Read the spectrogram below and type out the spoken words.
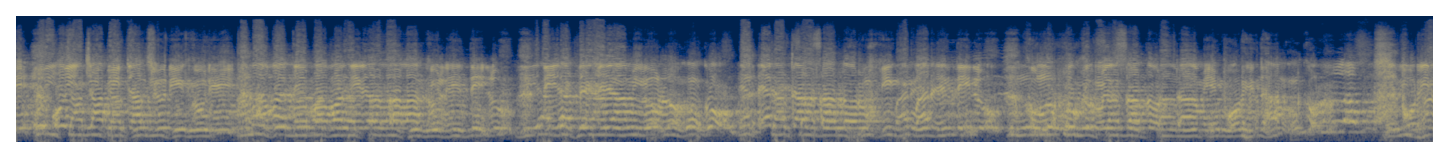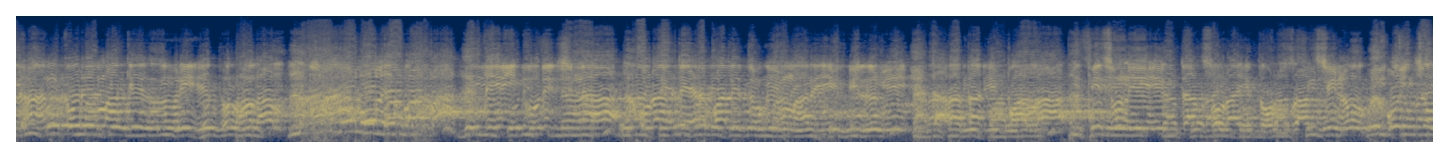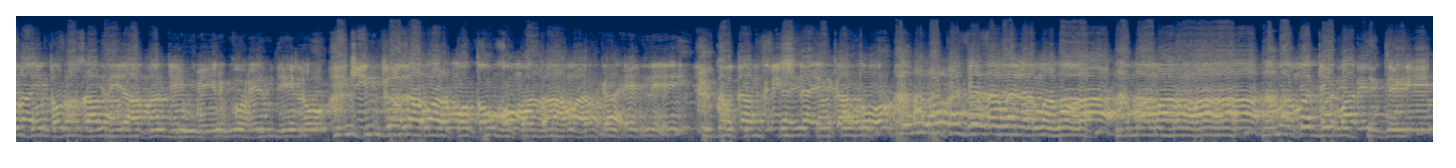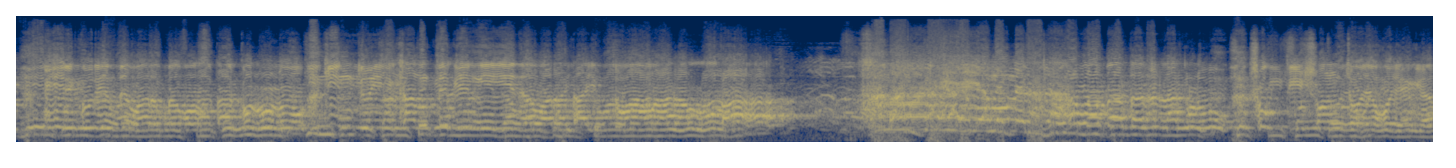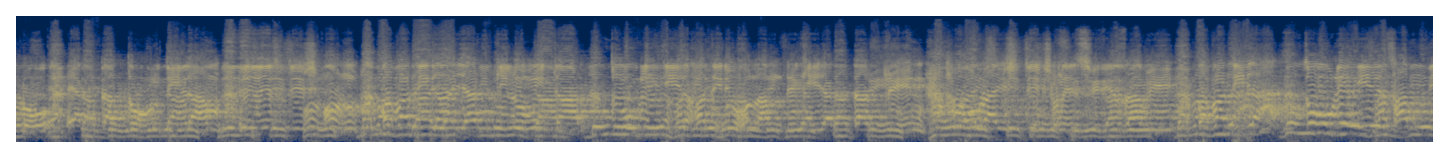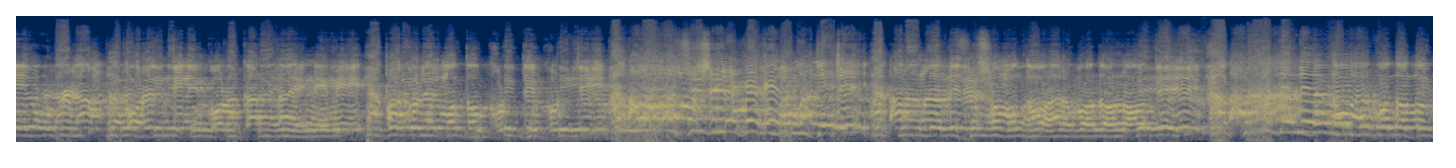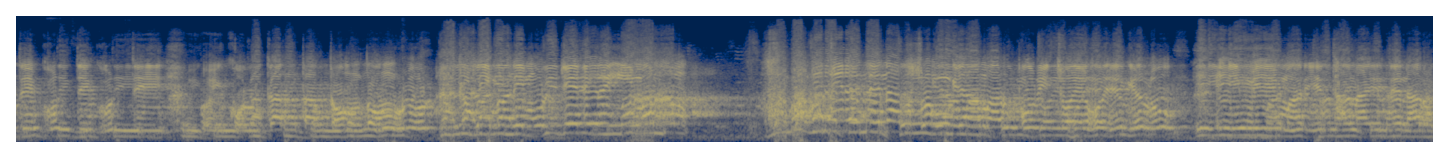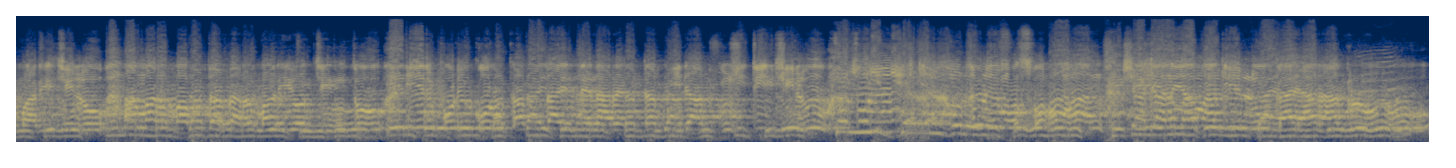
ওই চাবিটা চুরি করে আমাদের বাবা দিরা তালা খুলে দিল। দিয়া থেকে আমি উলঙ্গ একটা চাদর মারে দিল। কোন রকমের চাদরটা আমি পরিধান করলাম। পরিধান করে মাকে জড়িয়ে ধরলাম বলে বাবা দেরি করিস না। ওরা টের পালে তোকে মারি ফেলবে। তাড়াতাড়ি পালা। পিছনে একটা চড়াই দরজা ছিল। ওই চড়াই দরজা দিয়ে আমাকে বের করে দিল। কিন্তু যাওয়ার মতো ক্ষমতা আমার গায়ে নেই। ক্ষুদা তৃষ্ণায় কাতর। আমাকে জানালাম আল্লাহ আমার আমাকে বাড়ির থেকে বের করে দেওয়ার ব্যবস্থা করল। কিন্তু এখান থেকে নিয়ে যাওয়ার দায়িত্ব আমার আল্লাহ আমার গায়ে এমন একটা হাওয়া বাতাস লাগল শক্তি সঞ্চয় হয়ে গেল একটা দৌড় দিলাম রেল বাবা দিরা এক কিলোমিটার দৌড়ে গিয়ে হাজির হলাম দেখি একটা ট্রেন হাওড়া স্টেশনে ছেড়ে যাবে বাবা দিরা দৌড়ে গিয়ে দিয়ে উঠলাম পরের দিনে কলকাতায় নেমে পাগলের মতো ঘুরতে ঘুরতে আপনাদের সমদোয়ার বদলতে আপনাদের বদলতে ঘুরতে ঘুরতে ওই কলকাতা দমদম রোড, কালীবাড়ি মসজিদের ইমাম সঙ্গে আমার পরিচয় হয়ে গেল। এই মেয়ে মারি থানায় দেনার বাড়ি ছিল। আমার বাপ দাদার বাড়িও চিনত। এরপরে কলকাতায় দেনার একটা বিরাট গোষ্ঠী ছিল। মুসলমান। সেখানে আমাকে লুকায় রাখল।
